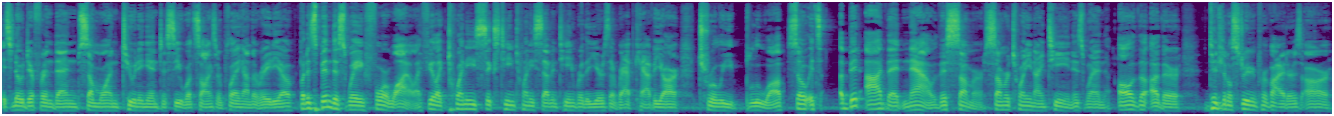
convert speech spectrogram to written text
It's no different than someone tuning in to see what songs are playing on the radio. But it's been this way for a while. I feel like 2016, 2017 were the years that Rap Caviar truly blew up. So it's a bit odd that now, this summer, summer 2019, is when all the other digital streaming providers are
